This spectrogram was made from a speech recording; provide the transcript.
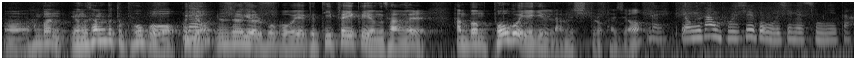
어, 한번 영상부터 보고 그죠? 네. 윤석열 후보의 그 딥페이크 영상을 한번 보고 얘기를 나누시도록 하죠. 네, 영상 보시고 오시겠습니다.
